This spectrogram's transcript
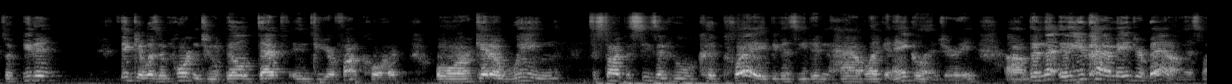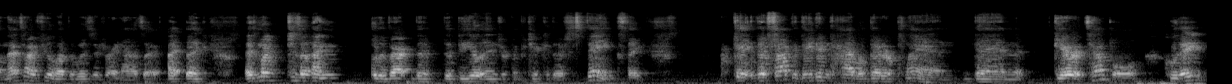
So if you didn't think it was important to build depth into your front court or get a wing to start the season who could play because he didn't have like an ankle injury, um, then that, you kind of made your bet on this one. That's how I feel about the Wizards right now. It's like, I, like as much as I know the the, the Beal injury in particular stinks, like they, the fact that they didn't have a better plan than Garrett Temple, who they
